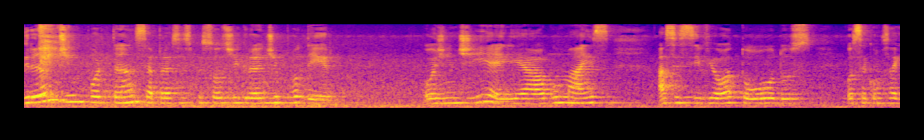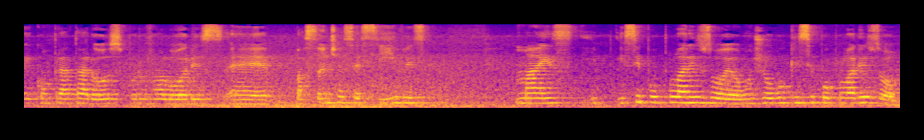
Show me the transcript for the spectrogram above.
grande importância para essas pessoas de grande poder. Hoje em dia, ele é algo mais acessível a todos. Você consegue comprar tarôs por valores é, bastante acessíveis, mas e, e, se popularizou. É um jogo que se popularizou,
